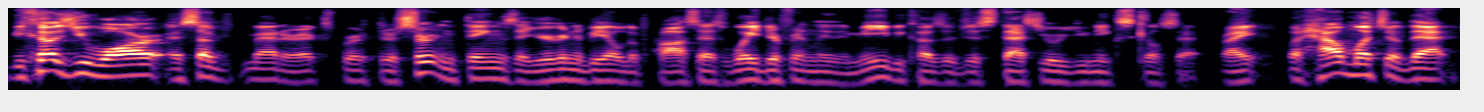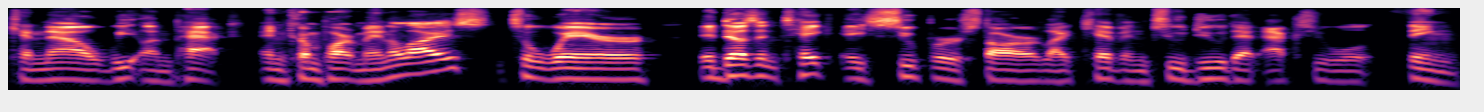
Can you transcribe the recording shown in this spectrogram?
Because you are a subject matter expert, there's certain things that you're going to be able to process way differently than me because of just that's your unique skill set, right? But how much of that can now we unpack and compartmentalize to where it doesn't take a superstar like Kevin to do that actual thing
